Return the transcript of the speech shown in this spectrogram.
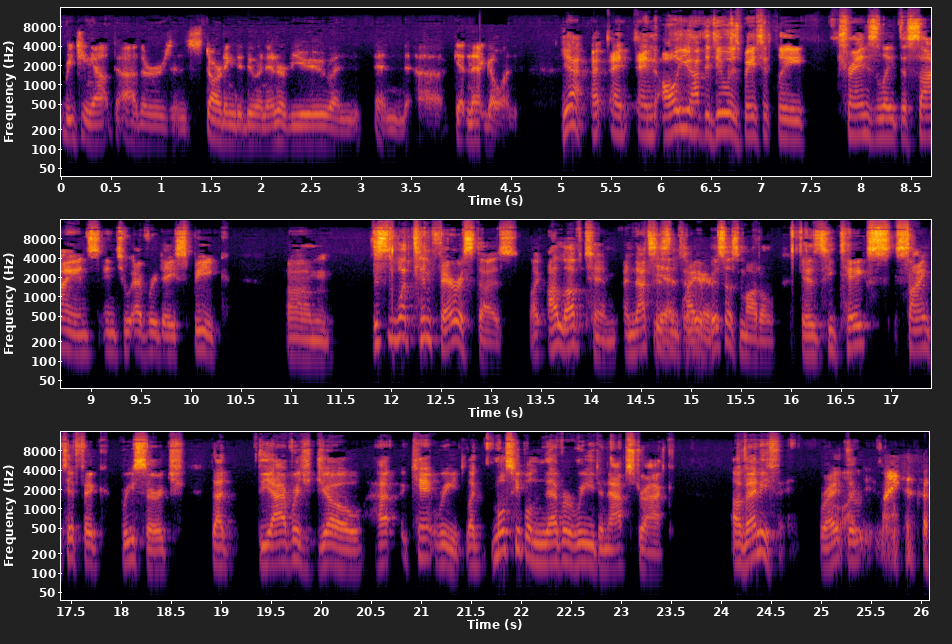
reaching out to others and starting to do an interview and and uh, getting that going. Yeah, and and all you have to do is basically translate the science into everyday speak. Um, this is what Tim Ferriss does. Like I love Tim, and that's his Yeah, entire business model. Is he takes scientific research that the average Joe ha- can't read. Like most people never read an abstract of anything, right? Oh, I They're- do.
